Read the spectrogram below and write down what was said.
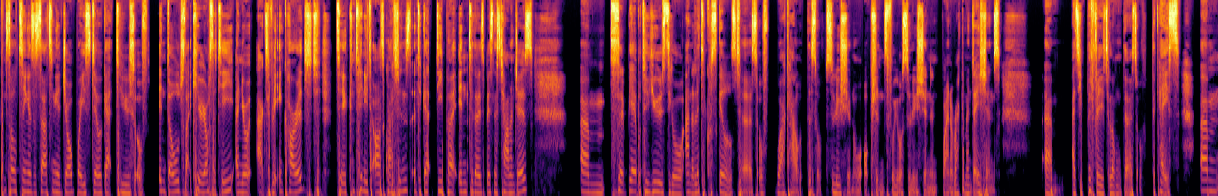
consulting is a, certainly a job where you still get to sort of indulge that curiosity and you're actively encouraged to continue to ask questions and to get deeper into those business challenges. Um, to be able to use your analytical skills to sort of work out the sort of solution or options for your solution and final recommendations. Um, as you proceed along the sort of the case. Um,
